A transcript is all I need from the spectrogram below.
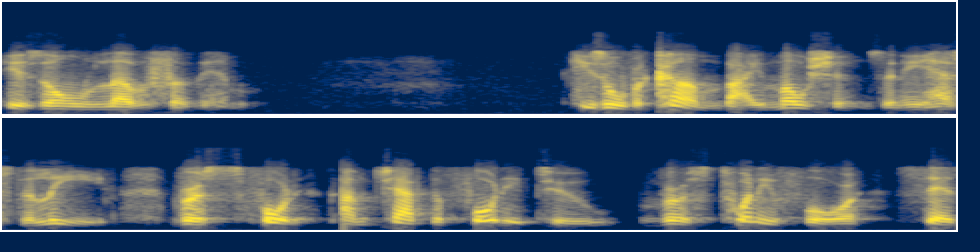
his own love for them. He's overcome by emotions and he has to leave. Verse 40, um, chapter 42, verse 24 says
